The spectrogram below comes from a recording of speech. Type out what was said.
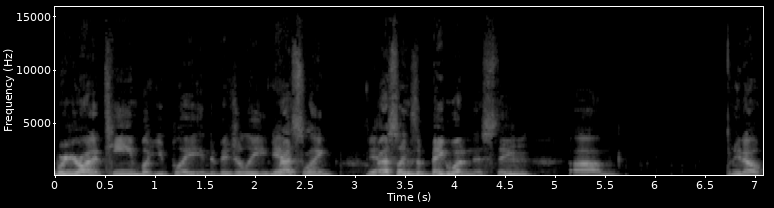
where you're on a team but you play individually. Yeah. Wrestling, Yeah. wrestling's a big one in this state. Mhm. Um, you know,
